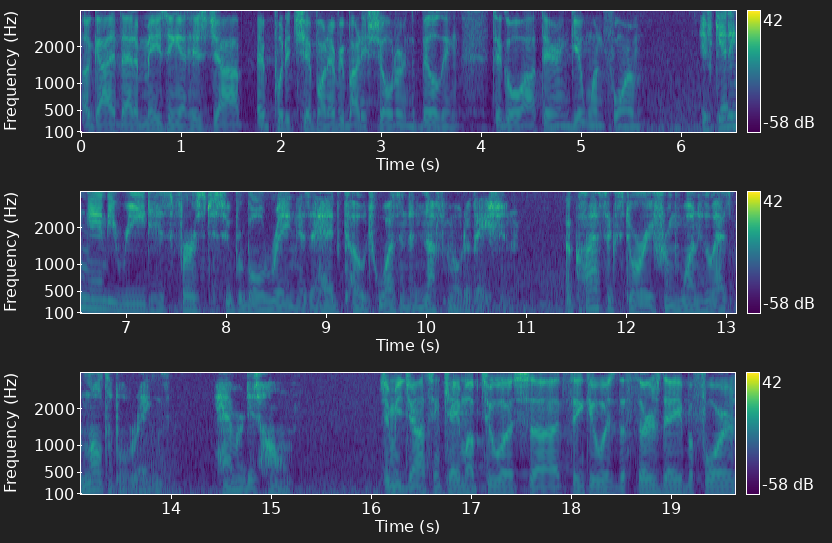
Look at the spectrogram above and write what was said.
A guy that amazing at his job, it put a chip on everybody's shoulder in the building to go out there and get one for him. If getting Andy Reid his first Super Bowl ring as a head coach wasn't enough motivation, a classic story from one who has multiple rings hammered it home. Jimmy Johnson came up to us, uh, I think it was the Thursday before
